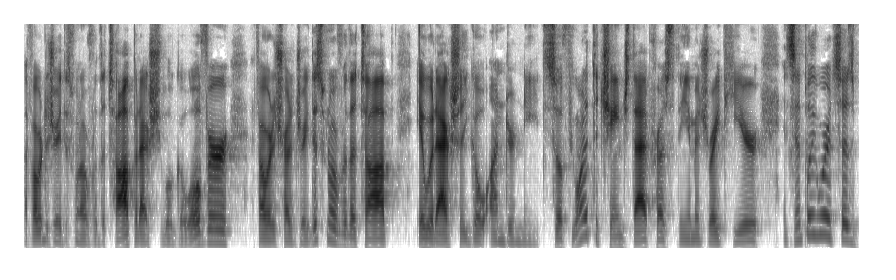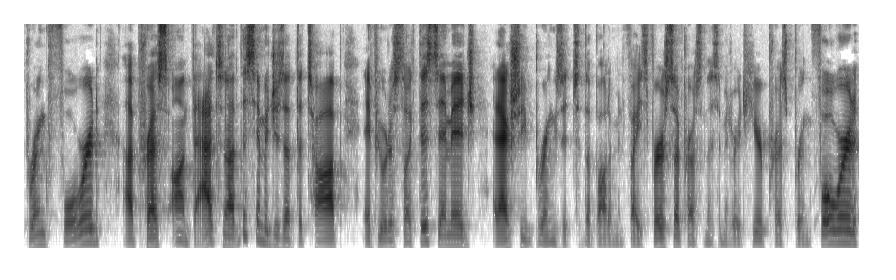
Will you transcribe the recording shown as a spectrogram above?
If I were to drag this one over the top, it actually will go over. If I were to try to drag this one over the top, it would actually go underneath. So if you wanted to change that, press the image right here and simply where it says bring forward, uh, press on that. So now this image is at the top. If you were to select this image, image, it actually brings it to the bottom and vice versa. Press on this image right here, press bring forward,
